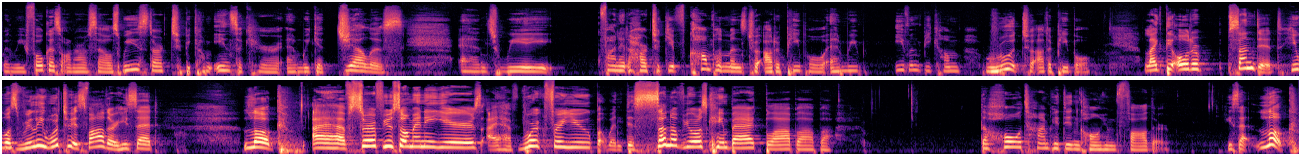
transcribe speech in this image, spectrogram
when we focus on ourselves, we start to become insecure and we get jealous and we find it hard to give compliments to other people and we even become rude to other people. Like the older son did. He was really rude to his father. He said, Look, I have served you so many years, I have worked for you, but when this son of yours came back, blah, blah, blah. The whole time he didn't call him father. He said, Look,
